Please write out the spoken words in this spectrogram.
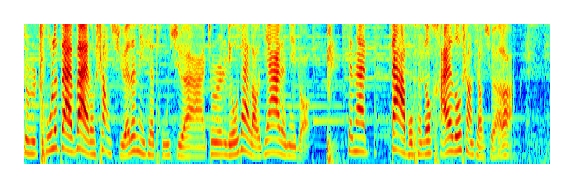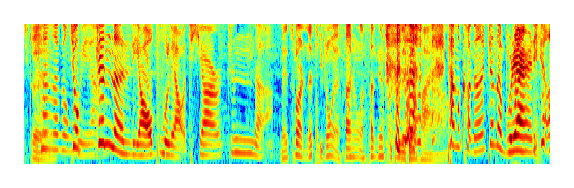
就是除了在外头上学的那些同学啊，就是留在老家的那种，现在大部分都孩子都上小学了，对，圈子更就不一样。真的聊不了天儿，真的。没错，你的体重也发生了翻天覆地的变化呀。他们可能真的不认识你了。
